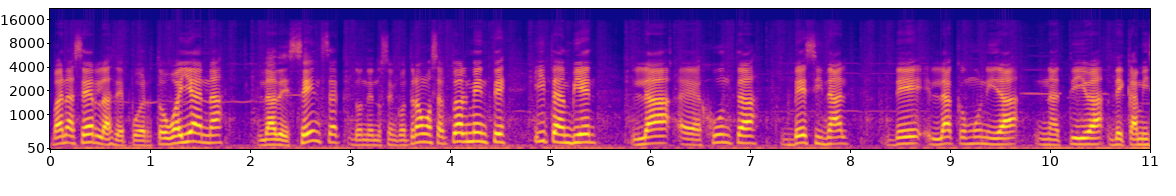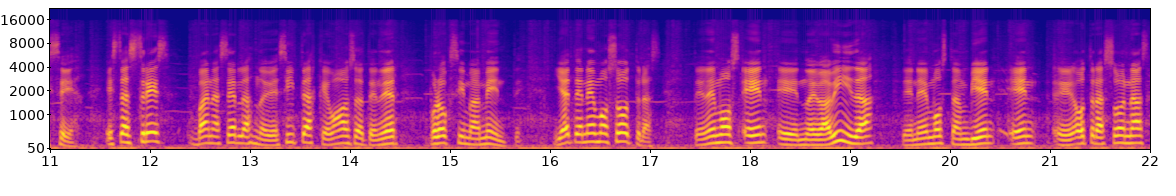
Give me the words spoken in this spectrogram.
van a ser las de Puerto Guayana, la de Sensac, donde nos encontramos actualmente, y también la eh, junta vecinal de la comunidad nativa de Camisea. Estas tres van a ser las nuevecitas que vamos a tener próximamente. Ya tenemos otras, tenemos en eh, Nueva Vida, tenemos también en eh, otras zonas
